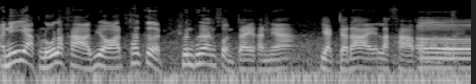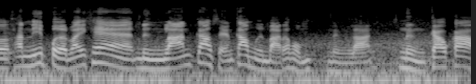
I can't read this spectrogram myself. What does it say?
อันนี้อยากรู้ราคาพี่ยอดถ้าเกิดเพื่อนๆสนใจคันเนี้ยอยากจะได้ราคาประเอ่มาณเท่าไหร่อคันนี้เปิดไว้แค่1นึ่งล้านเก้าแสนเก้าหมื่นบาทครับผมหนึ่งล้านหนึ่งเก้าเก้า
